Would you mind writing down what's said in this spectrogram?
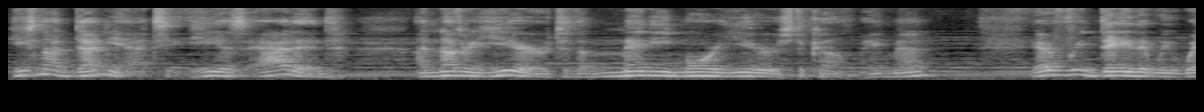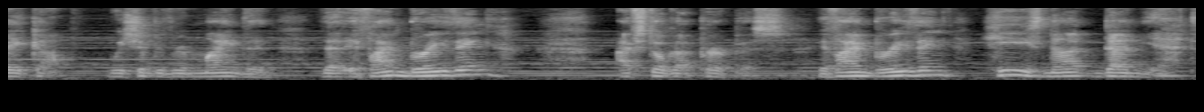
He's not done yet. He has added another year to the many more years to come. Amen. Every day that we wake up, we should be reminded that if I'm breathing, I've still got purpose. If I'm breathing, He's not done yet.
